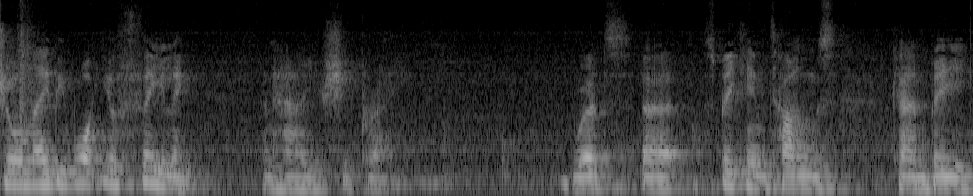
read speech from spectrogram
sure maybe what you're feeling and how you should pray. Words, uh, speaking in tongues can be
